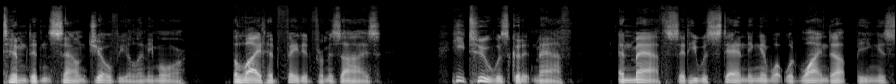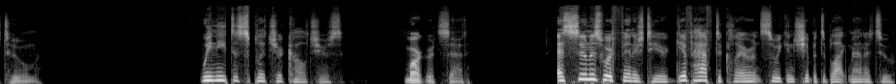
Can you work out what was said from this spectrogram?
Tim didn't sound jovial anymore. The light had faded from his eyes. He too was good at math, and math said he was standing in what would wind up being his tomb. We need to split your cultures, Margaret said. As soon as we're finished here, give half to Clarence so we can ship it to Black Manitou.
